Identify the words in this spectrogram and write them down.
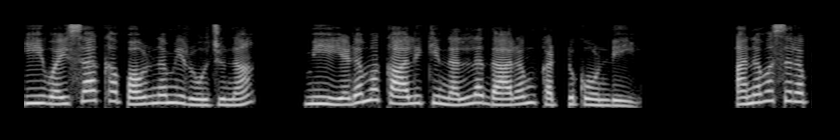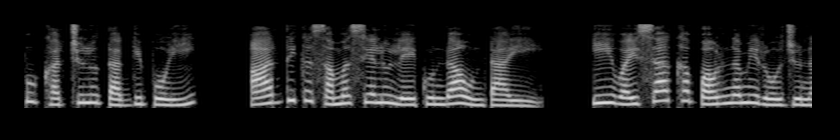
ఈ వైశాఖ పౌర్ణమి రోజున మీ ఎడమ కాలికి నల్ల దారం కట్టుకోండి. అనవసరపు ఖర్చులు తగ్గిపోయి ఆర్థిక సమస్యలు లేకుండా ఉంటాయి. ఈ వైశాఖ పౌర్ణమి రోజున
